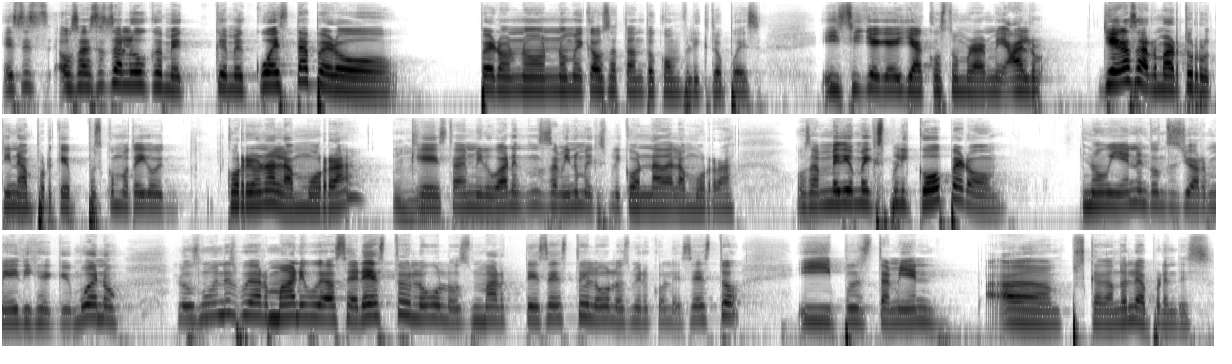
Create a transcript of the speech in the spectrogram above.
Ese es, o sea, eso es algo que me, que me cuesta, pero, pero no, no me causa tanto conflicto, pues. Y sí llegué ya a acostumbrarme. Al, llegas a armar tu rutina, porque, pues, como te digo, corrieron a la morra que estaba en mi lugar, entonces a mí no me explicó nada la morra. O sea, medio me explicó, pero no bien. Entonces yo armé y dije que, bueno, los lunes voy a armar y voy a hacer esto, y luego los martes esto, y luego los miércoles esto. Y pues también, ah, pues cagándole aprendes.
